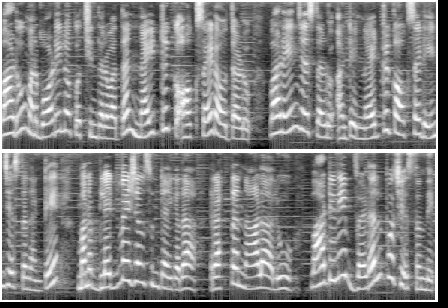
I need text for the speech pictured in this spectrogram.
వాడు మన బాడీలోకి వచ్చిన తర్వాత నైట్రిక్ ఆక్సైడ్ అవుతాడు. వాడు ఏం చేస్తాడు అంటే నైట్రిక్ ఆక్సైడ్ ఏం చేస్తుందంటే మన బ్లడ్ వెజల్స్ ఉంటాయి కదా రక్త నాళాలు వాటిని వెడల్పు చేస్తుంది.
